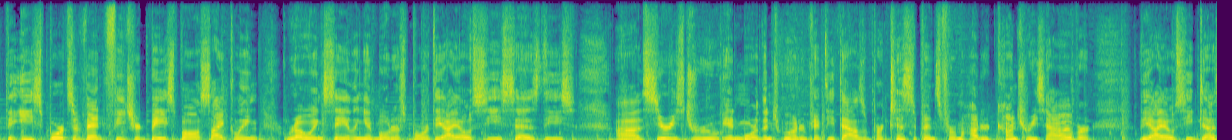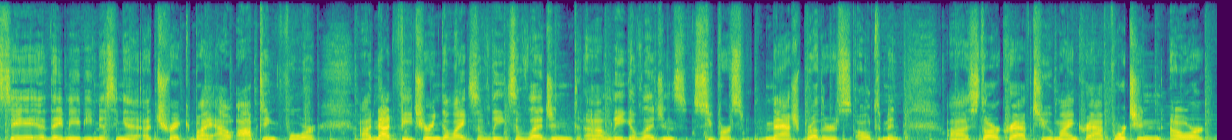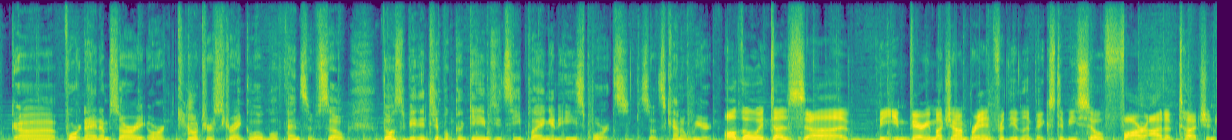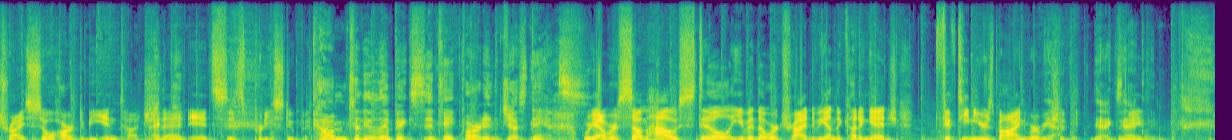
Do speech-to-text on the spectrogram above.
The esports event featured baseball, cycling, rowing, sailing, and motorsport. The IOC says these uh, series drew in more than 250,000 participants from 100 countries. However, the IOC does say they may be missing a, a trick by out- opting for uh, not featuring the likes of Leagues of Legend, uh, League of Legends, Super Smash Brothers, Ultimate, uh, StarCraft 2, Minecraft, Fortune, or uh, Fortnite. I'm sorry, or Counter Strike Global Offensive. So those would be the typical games you'd see playing in esports. So it's kind of weird. Although it does uh, be very much on brand for the Olympics to be so far out of touch and try so hard to be in touch that mean- it's it's pretty stupid. Come to the Olympics and take part in Just Dance. Well, yeah, we're somehow still, even though we're trying to be on the cutting edge, 15 years behind where we Yeah. should be. Yeah, exactly.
